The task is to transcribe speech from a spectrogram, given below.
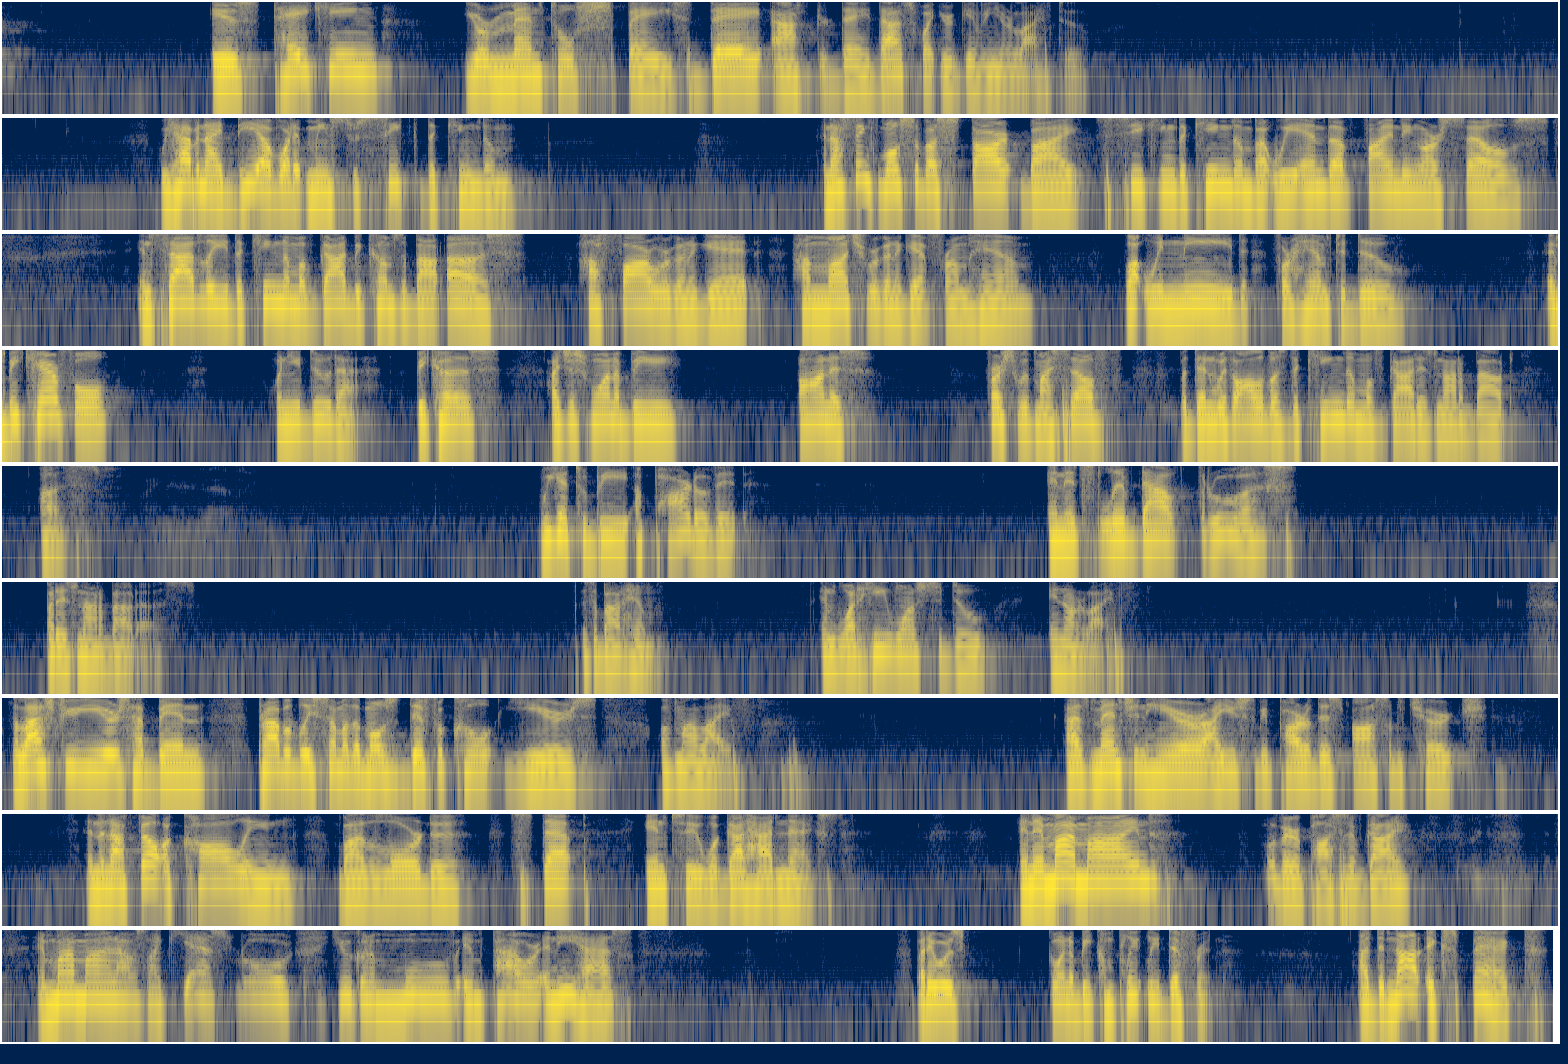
is taking your mental space day after day, that's what you're giving your life to. We have an idea of what it means to seek the kingdom. And I think most of us start by seeking the kingdom, but we end up finding ourselves and sadly, the kingdom of God becomes about us how far we're going to get, how much we're going to get from Him, what we need for Him to do. And be careful when you do that because I just want to be honest first with myself, but then with all of us. The kingdom of God is not about us. We get to be a part of it, and it's lived out through us, but it's not about us. It's about Him and what He wants to do in our life. The last few years have been probably some of the most difficult years of my life. As mentioned here, I used to be part of this awesome church. And then I felt a calling by the Lord to step into what God had next. And in my mind, I'm a very positive guy. In my mind, I was like, Yes, Lord, you're going to move in power. And He has. But it was going to be completely different. I did not expect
